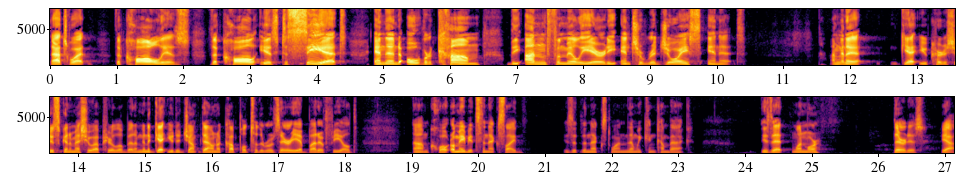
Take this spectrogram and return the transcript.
That's what the call is. The call is to see it and then to overcome the unfamiliarity and to rejoice in it. I'm going to get you, Curtis, just going to mess you up here a little bit. I'm going to get you to jump down a couple to the Rosaria Butterfield um, quote. Oh, maybe it's the next slide. Is it the next one? Then we can come back. Is that one more? There it is. Yeah.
